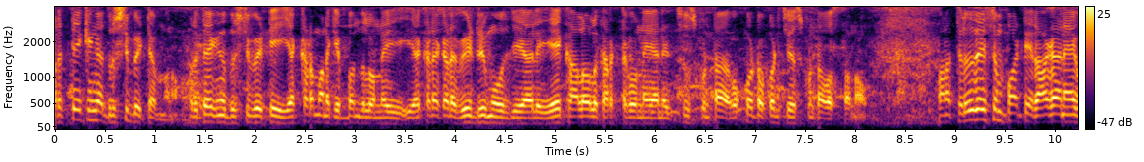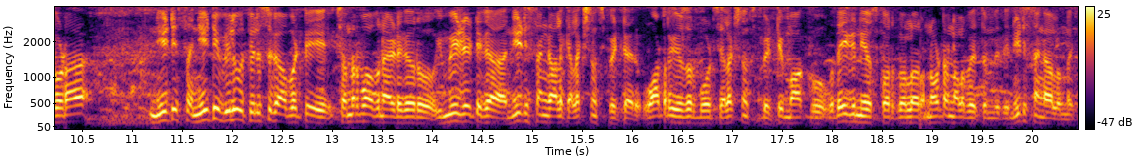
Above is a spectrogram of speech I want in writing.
ప్రత్యేకంగా దృష్టి పెట్టాం మనం. ప్రత్యేకంగా దృష్టి పెట్టి ఎక్కడ మనకి ఇబ్బందులు ఉన్నాయి. ఎక్కడెక్కడ వీడ్ రిమూవల్ చేయాలి ఏ కాలువలు కరెక్ట్గా ఉన్నాయి అనేది చూసుకుంటా ఒక్కొక్కటి ఒక్కటి చేసుకుంటా వస్తున్నాం. మన తెలుగుదేశం పార్టీ రాగానే కూడా నీటి స- నీటి విలువ తెలుసు కాబట్టి చంద్రబాబు నాయుడు గారు ఇమీడియట్గా నీటి సంఘాలకు ఎలక్షన్స్ పెట్టారు. వాటర్ యూజర్ బోర్డ్స్ ఎలక్షన్స్ పెట్టి మాకు ఉదయగిరి నియోజకవర్గంలో నూట నలభై తొమ్మిది నీటి సంఘాలు ఉన్నాయి.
